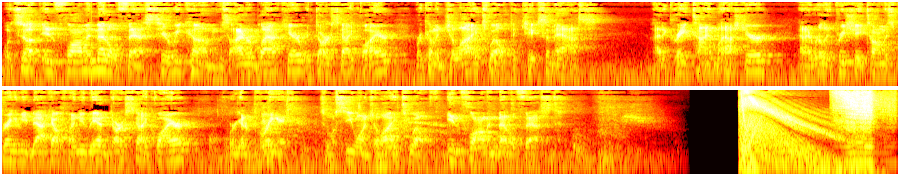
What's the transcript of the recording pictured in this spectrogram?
What's up, in Flammen Metal Fest? Here we come. It's Ira Black here with Dark Sky Choir. We're coming July 12th to kick some ass. I had a great time last year, and I really appreciate Thomas bringing me back out with my new band, Dark Sky Choir. We're gonna bring it. So we'll see you on July 12th, in Flammen Metal Fest.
